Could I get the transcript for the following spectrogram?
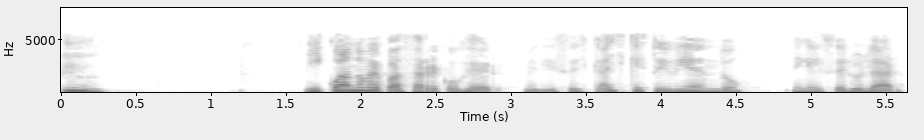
y cuando me pasa a recoger, me dice, ay, es que estoy viendo en el celular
